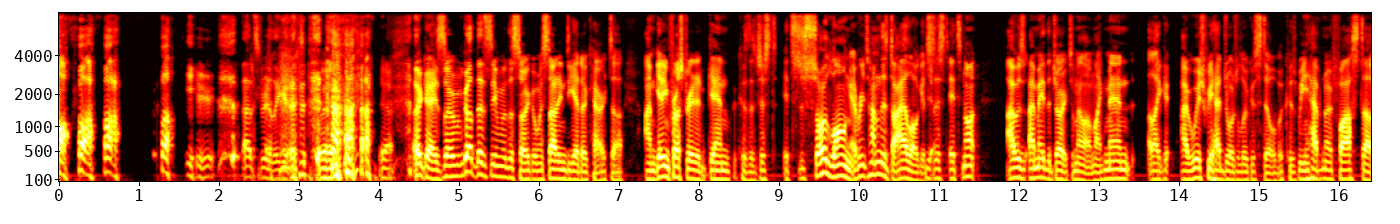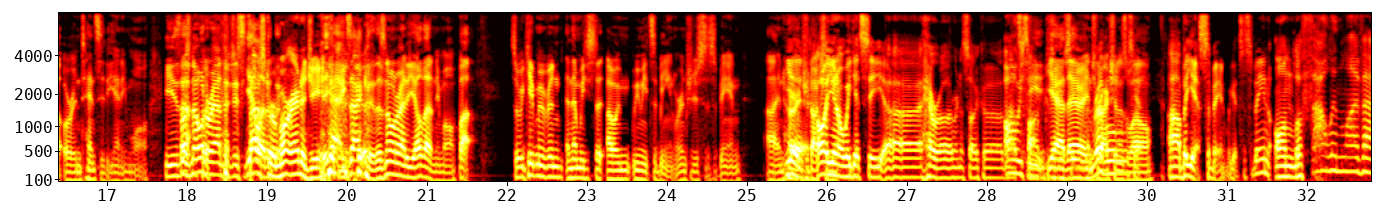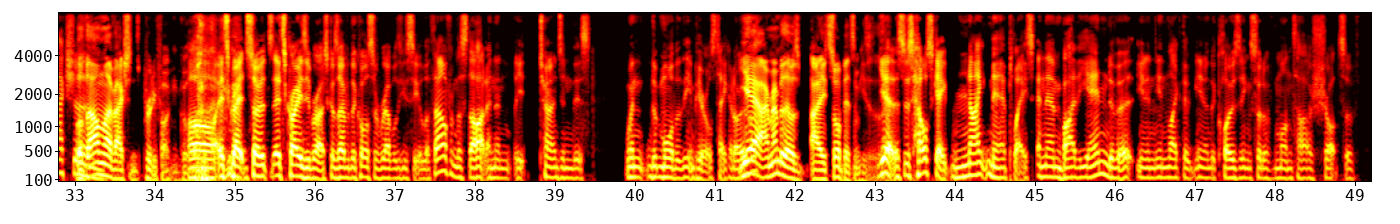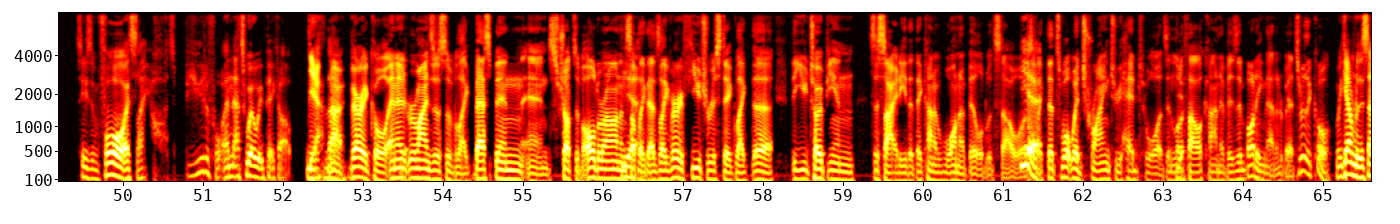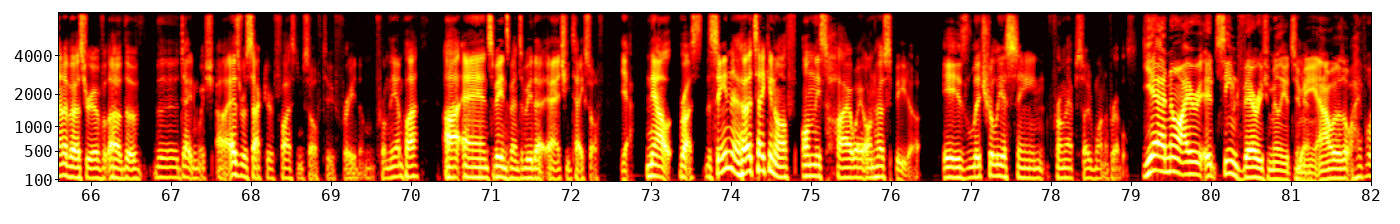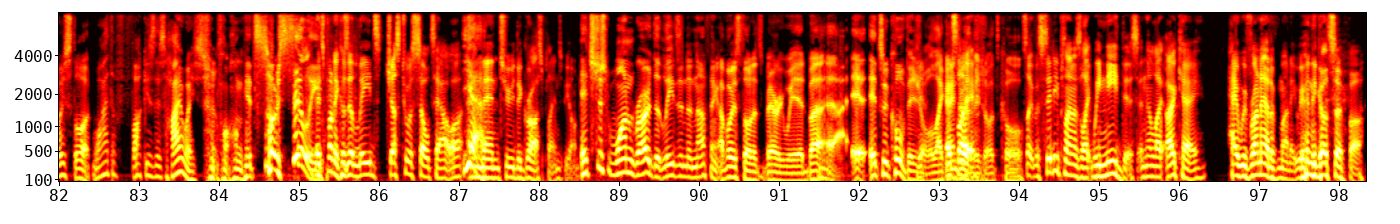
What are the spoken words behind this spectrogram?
Fuck you. That's really good. Yeah. Okay, so we've got this scene with Ahsoka, and we're starting to get her character. I'm getting frustrated again because it's just it's just so long. Every time there's dialogue, it's Yeah. just it's not. I was I made the joke to Mel. I'm like, man, like I wish we had George Lucas still because we have no faster or intensity anymore. He's there's no one around to just yell at. Faster, it. more energy. yeah, exactly. There's no one around to yell at anymore. But so we keep moving, and then we st- oh, we meet Sabine. We're introduced to Sabine uh, in her Yeah. introduction. Oh, you know, we get to see uh, Hera and Ahsoka. Oh, we That's fun see, because yeah, their in interaction as Rebels, yeah. well. Uh, but yes, Sabine. We get to Sabine on Lothal in live action. Well, that live action is pretty fucking cool. Oh, it's great. So it's, it's crazy, bros, because over the course of Rebels, you see Lothal from the start, and then it turns into this when the more that the Imperials take it over. yeah, I remember there was. I saw bits and pieces. Of Yeah, there's this hellscape nightmare place, and then by the end of it, in, in like the you know the closing sort of montage shots of season four, it's like oh, it's beautiful, and that's where we pick up. Yeah, no, very cool, and it reminds us of like Bespin and shots of Alderaan and stuff like that. It's like very futuristic, like the the utopian society that they kind of want to build with Star Wars. Yeah. like that's what we're trying to head towards, and Yeah. Lothal kind of is embodying that in a bit. It's really cool. We come to this anniversary of uh, the the date in which uh, Ezra sacrificed himself to free them from the Empire, uh, and Sabine's meant to be there, and she takes off. Yeah. Now, Russ, the scene that her taking off on this highway on her speeder is literally a scene from Episode One of Rebels. Yeah, no, I it seemed very familiar to Yeah. me, and I was I've always thought, why the fuck is this highway so long? It's so silly. It's funny because it leads just to a cell tower Yeah. and then to the grass plains beyond. It's just one road that leads into nothing. I've always thought it's very weird, but uh, it, it's a cool visual. Like Mm. It's I enjoy like- the visual. It's cool. It's like the city planners like, we need this, and they're like, okay, hey, we've run out of money. We only got so far.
